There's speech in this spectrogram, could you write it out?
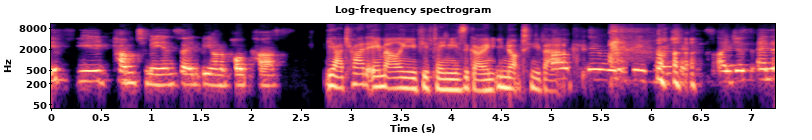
If you'd come to me and say to be on a podcast yeah, I tried emailing you 15 years ago and you knocked me back. Oh, there would have been no chance. I just, and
